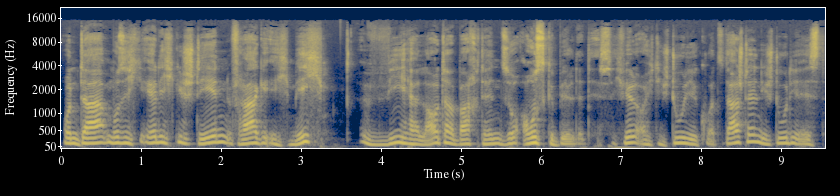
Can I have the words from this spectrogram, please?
Und da muss ich ehrlich gestehen, frage ich mich, wie Herr Lauterbach denn so ausgebildet ist. Ich will euch die Studie kurz darstellen. Die Studie ist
